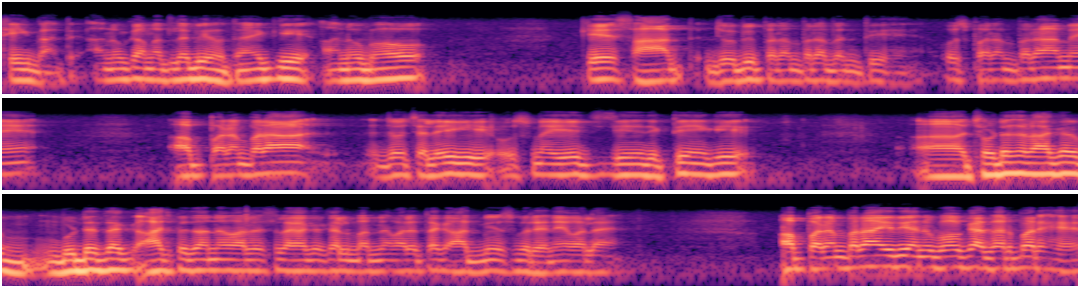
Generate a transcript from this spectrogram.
ठीक बात है। अनु का मतलब ये होता है कि अनुभव के साथ जो भी परंपरा बनती है उस परंपरा में अब परंपरा जो चलेगी उसमें ये चीज़ें दिखती हैं कि छोटे से लगाकर बूढ़े तक, आज पैदा होने वाले से लगाकर कल मरने वाले तक आदमी उसमें रहने वाला है। अब परंपरा यदि अनुभव के आधार पर है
